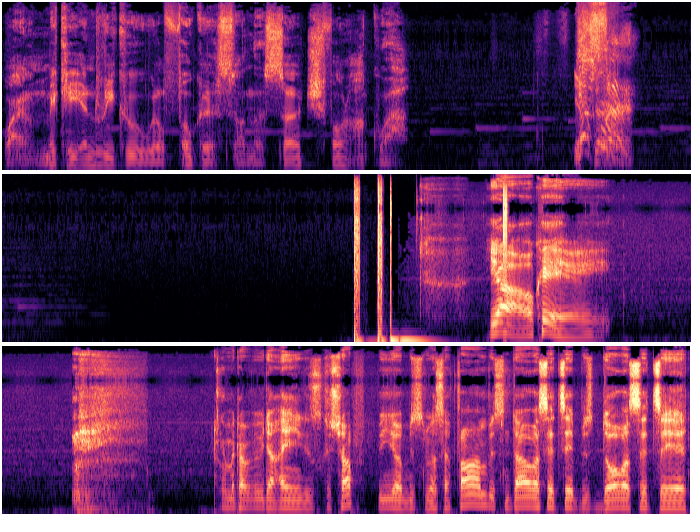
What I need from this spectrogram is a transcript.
while Mickey and Riku will focus on the search for Aqua. Yes, sir! Ja, okay. Damit haben wir wieder einiges geschafft. Wieder ein bisschen was erfahren, ein bisschen da was erzählt, ein bisschen dort was erzählt.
